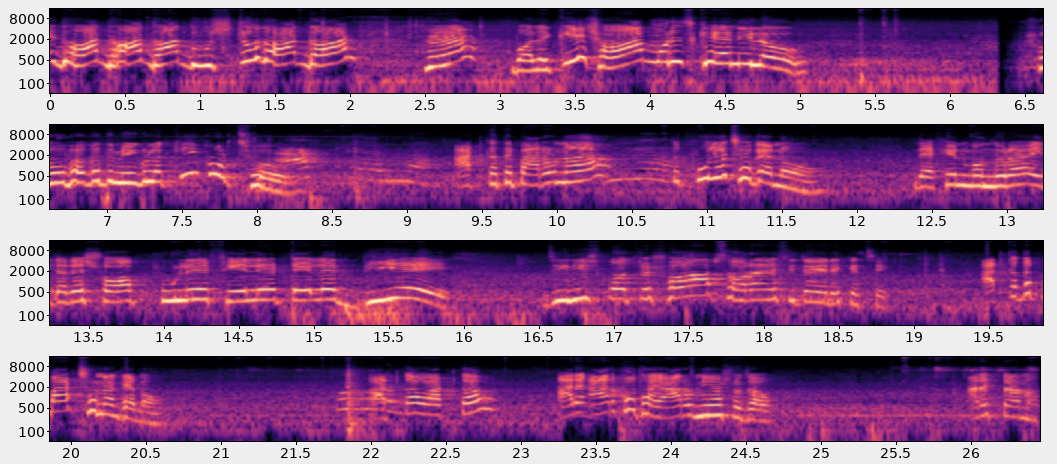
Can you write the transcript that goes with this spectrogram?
এই ধর ধর ধর, দুষ্টু, ধর ধর। হ্যাঁ বলে কি, সব মরিচ খেয়ে নিল। সৌভাগ্য, তুমি এগুলো কি করছ? আটকাতে পারো না? তো খুলেছো কেন? দেখেন বন্ধুরা, এটারে সব ফুলে, ফেলে, টেলে দিয়ে জিনিসপত্র সব সরায় ছিটায় রেখেছে। আটকাতে পারছ না কেন? আটকাও আটকাও। আরে আর কোথায়? আরও নিয়ে আসো যাও। আরেকটা আনো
